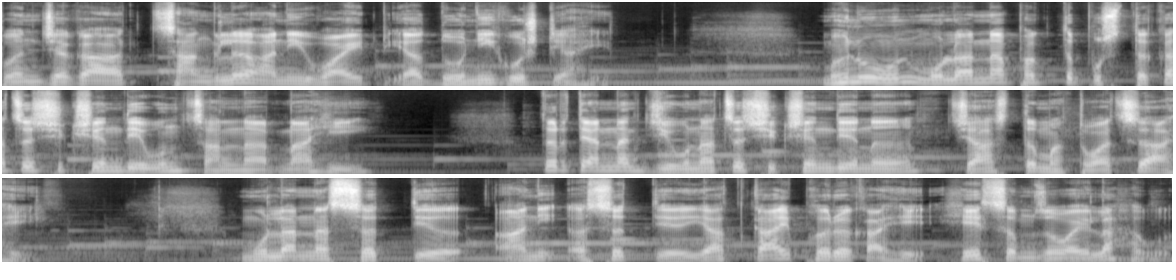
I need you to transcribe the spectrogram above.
पण जगात चांगलं आणि वाईट या दोन्ही गोष्टी आहेत. म्हणून मुलांना फक्त पुस्तकाचं शिक्षण देऊन चालणार नाही तर त्यांना जीवनाचं शिक्षण देणं जास्त महत्त्वाचं आहे. मुलांना सत्य आणि असत्य यात काय फरक आहे हे समजवायला हवं.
